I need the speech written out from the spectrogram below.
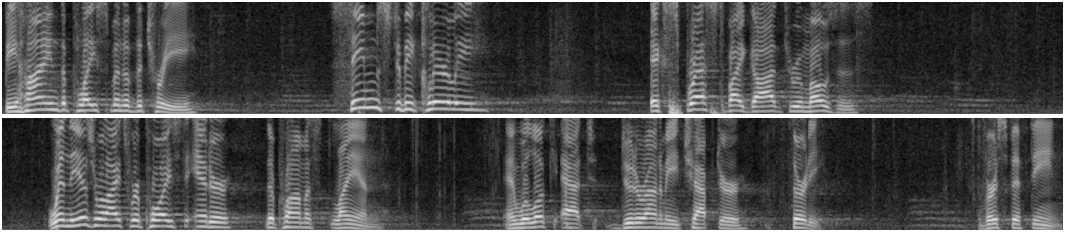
behind the placement of the tree seems to be clearly expressed by God through Moses when the Israelites were poised to enter the promised land. And we'll look at Deuteronomy chapter 30, verse 15.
